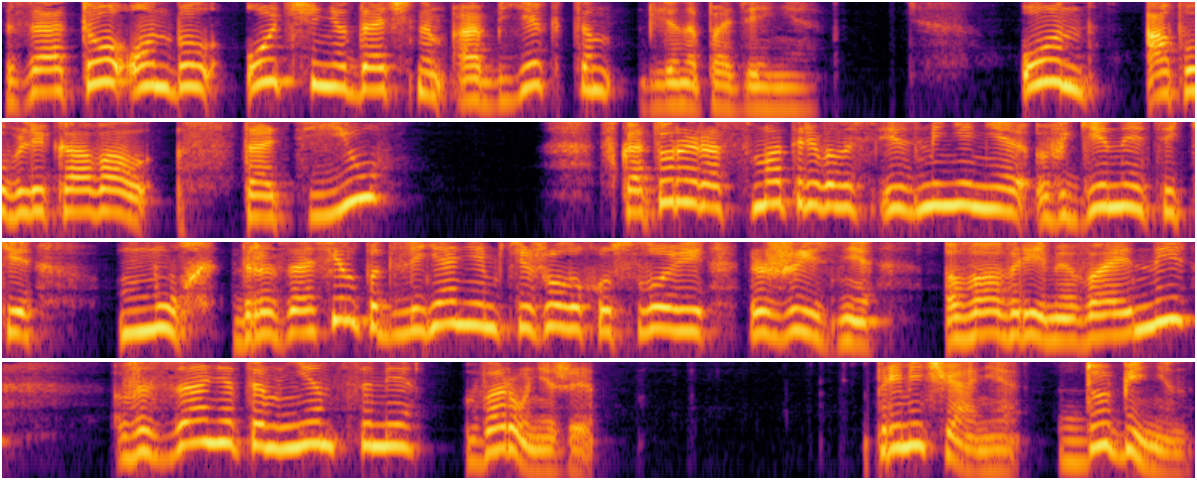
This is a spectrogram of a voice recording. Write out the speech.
Зато он был очень удачным объектом для нападения. Он опубликовал статью, в которой рассматривалось изменение в генетике мух дрозофил под влиянием тяжелых условий жизни во время войны в занятом немцами Воронеже. Примечание. Дубинин.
